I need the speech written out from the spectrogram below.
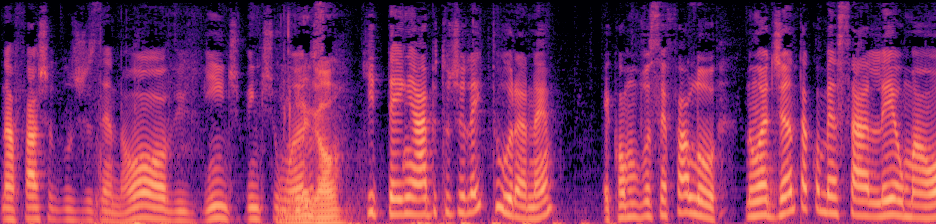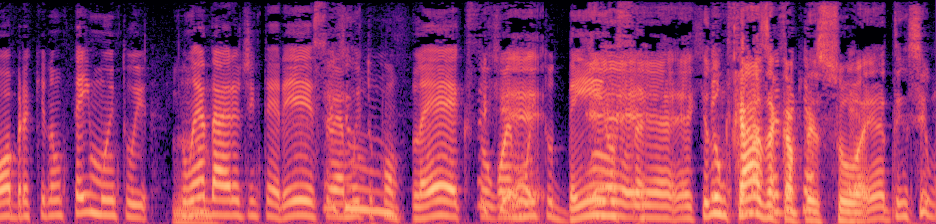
na faixa dos 19, 20, 21 Legal. anos, que tem hábito de leitura, né? É como você falou, não adianta começar a ler uma obra que não tem muito, não, é da área de interesse, é ou é muito complexa, é ou é, é muito densa. É, é, é que não que casa com a pessoa, é, tem que ser,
